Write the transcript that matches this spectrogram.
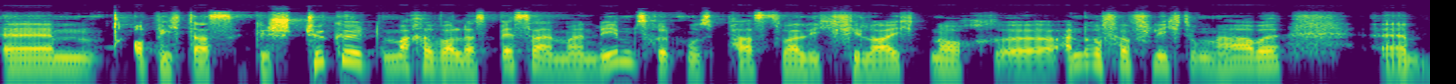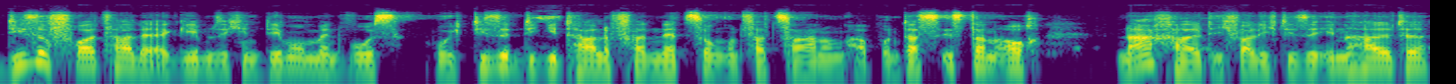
ähm, ob ich das gestückelt mache, weil das besser in meinen Lebensrhythmus passt, weil ich vielleicht noch äh, andere Verpflichtungen habe. Äh, diese Vorteile ergeben sich in dem Moment, wo es, wo ich diese digitale Vernetzung und Verzahnung habe. Und das ist dann auch nachhaltig, weil ich diese Inhalte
